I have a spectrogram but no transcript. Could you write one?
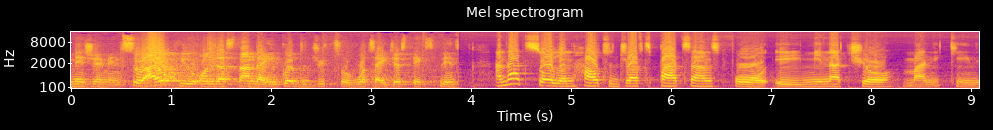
measurements so i hope you understand that you got the drift of what i just explained and that's all on how to draft patterns for a miniature mannequin.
